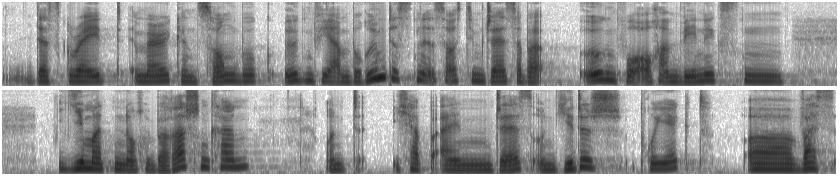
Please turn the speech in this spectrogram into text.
das Great American Songbook irgendwie am berühmtesten ist aus dem Jazz, aber irgendwo auch am wenigsten jemanden noch überraschen kann. Und ich habe ein Jazz- und Jiddisch-Projekt, äh, was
